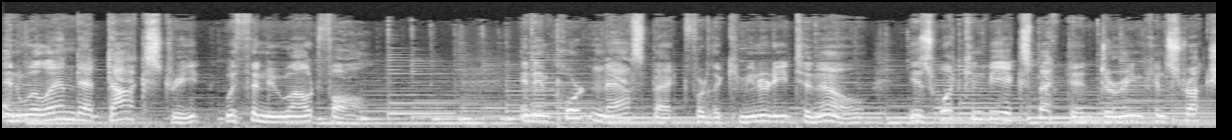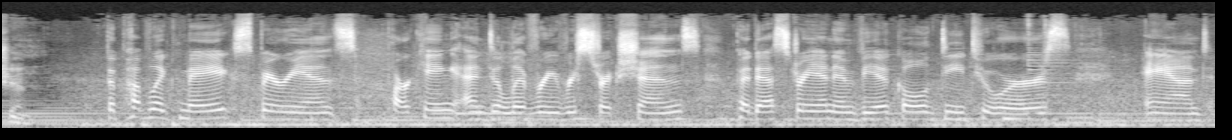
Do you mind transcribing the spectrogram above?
and will end at Dock Street with the new outfall. An important aspect for the community to know is what can be expected during construction. The public may experience parking and delivery restrictions, pedestrian and vehicle detours, and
